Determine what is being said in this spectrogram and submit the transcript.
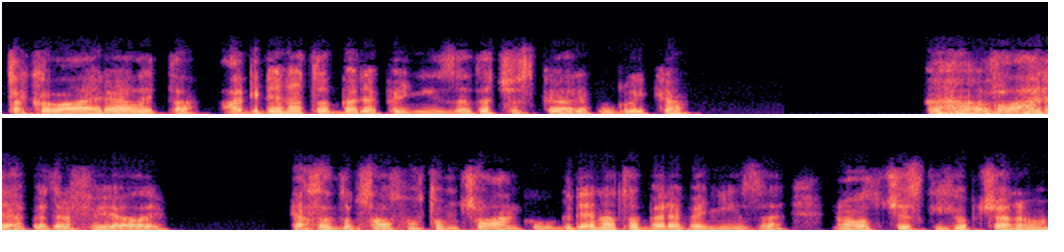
taková je realita. A kde na to bere peníze ta Česká republika? Vláda Petra Fialy. Já jsem to psal v tom článku. Kde na to bere peníze? No od českých občanů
